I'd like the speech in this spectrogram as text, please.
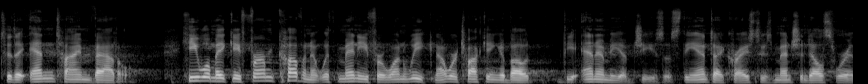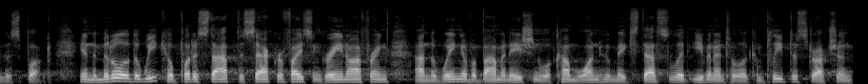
to the end time battle. He will make a firm covenant with many for one week. Now we're talking about the enemy of Jesus, the Antichrist, who's mentioned elsewhere in this book. In the middle of the week, he'll put a stop to sacrifice and grain offering. On the wing of abomination will come one who makes desolate, even until a complete destruction.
